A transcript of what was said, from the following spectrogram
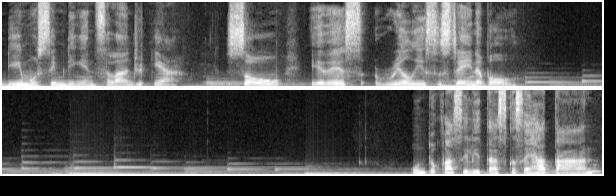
di musim dingin selanjutnya. So, it is really sustainable. Untuk fasilitas kesehatan,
